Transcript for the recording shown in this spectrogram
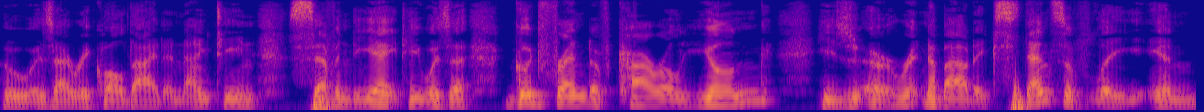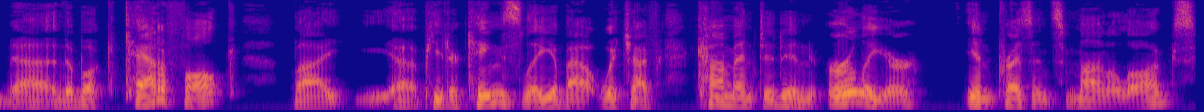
who, as I recall, died in 1978. He was a good friend of Carl Jung. He's uh, written about extensively in uh, the book Catafalque by uh, Peter Kingsley, about which I've commented in earlier in Presence monologues.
